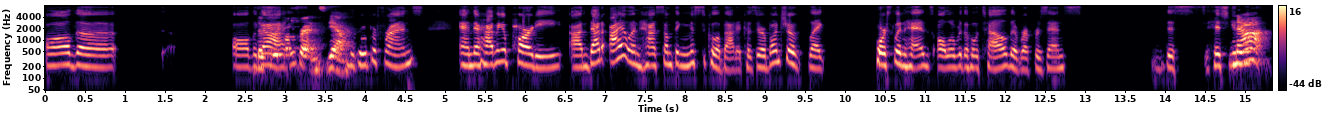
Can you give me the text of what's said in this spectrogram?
all the all the, the guys friends yeah the group of friends and they're having a party um that island has something mystical about it because there are a bunch of like porcelain heads all over the hotel that represents this history not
